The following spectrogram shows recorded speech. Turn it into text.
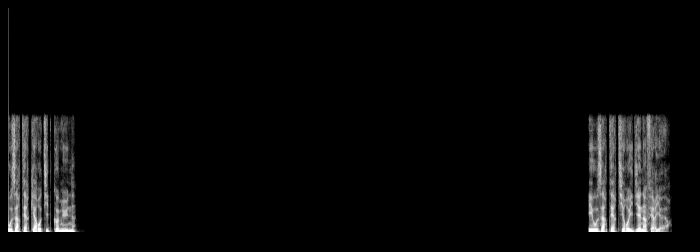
aux artères carotides communes, et aux artères thyroïdiennes inférieures.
